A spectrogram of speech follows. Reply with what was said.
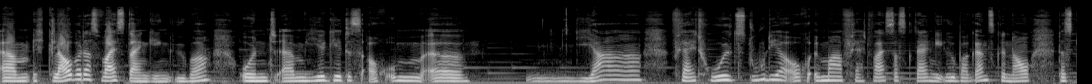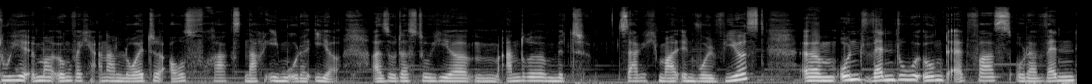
Ähm, ich glaube, das weiß dein Gegenüber. Und ähm, hier geht es auch um... Äh, ja, vielleicht holst du dir auch immer, vielleicht weiß das dein Gegenüber ganz genau, dass du hier immer irgendwelche anderen Leute ausfragst nach ihm oder ihr. Also, dass du hier ähm, andere mit sage ich mal, involvierst. Ähm, und wenn du irgendetwas oder wenn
